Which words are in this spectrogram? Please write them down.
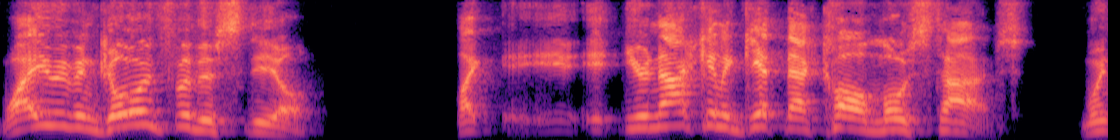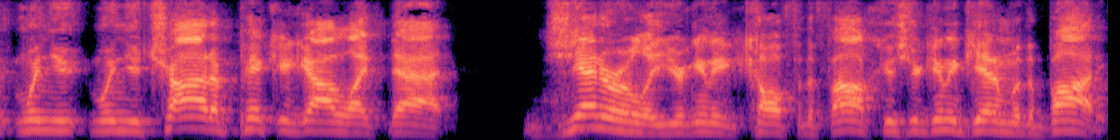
Why are you even going for the steal? Like, i- i- you're not going to get that call most times. When when you when you try to pick a guy like that, generally you're going to get called for the foul because you're going to get him with the body,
